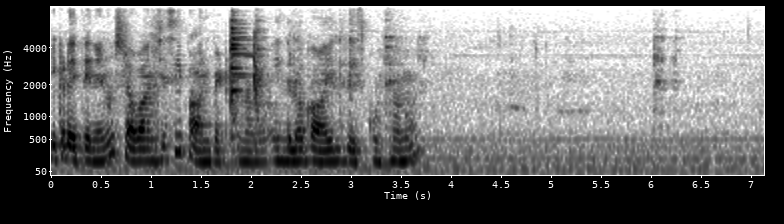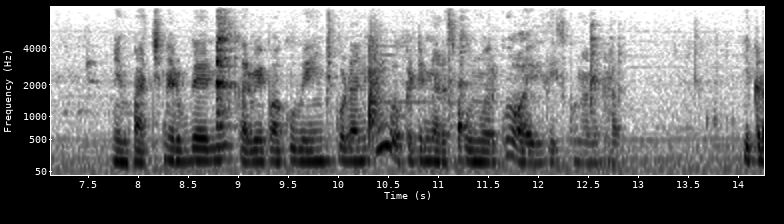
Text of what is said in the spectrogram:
ఇక్కడైతే నేను స్టవ్ ఆన్ చేసి పాన్ పెట్టుకున్నాను. ఇందులో ఒక ఆయిల్ తీసుకుంటున్నాను. నేను పచ్చిమిరపకాయలు కరివేపాకు వేయించుకోవడానికి ఒకటిన్నర స్పూన్ వరకు ఆయిల్ తీసుకున్నాను ఇక్కడ. ఇక్కడ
